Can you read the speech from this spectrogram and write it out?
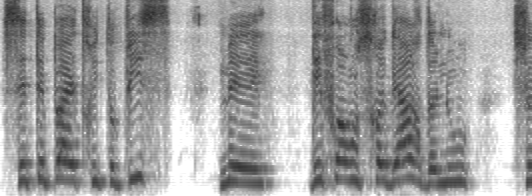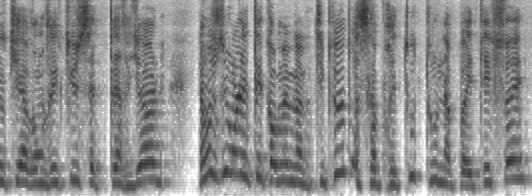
c'était pas être utopiste, mais des fois on se regarde, nous, ceux qui avons vécu cette période, et on se dit on l'était quand même un petit peu, parce qu'après tout, tout n'a pas été fait.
